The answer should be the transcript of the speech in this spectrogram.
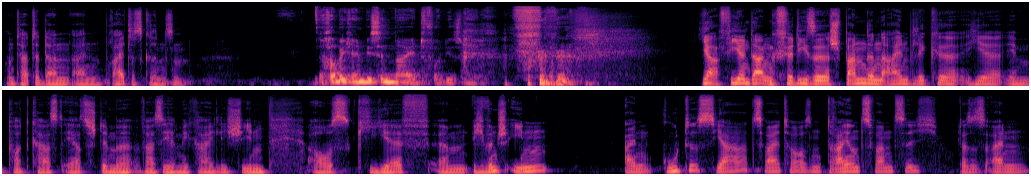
und hatte dann ein breites Grinsen. Da habe ich ein bisschen Neid vor diesem. Ja, vielen Dank für diese spannenden Einblicke hier im Podcast Erzstimme Vasil Mikhailichin aus Kiew. Ähm, ich wünsche Ihnen ein gutes Jahr 2023, dass es ein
